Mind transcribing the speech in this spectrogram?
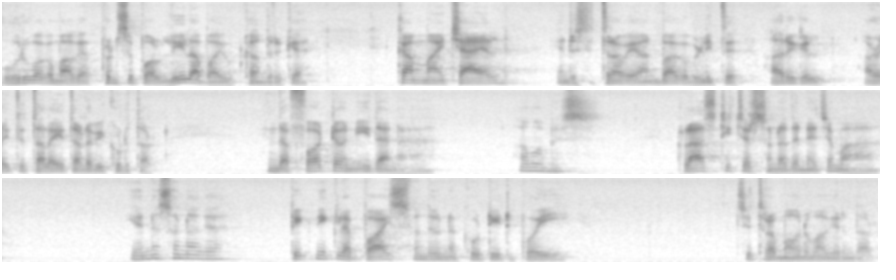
உருவகமாக பிரின்சிபால் லீலாபாய் உட்கார்ந்திருக்க கம் மை சைல்ட் என்று சித்ராவை அன்பாக விழித்து அருகில் அழைத்து தலையை தடவி கொடுத்தாள். இந்த ஃபோட்டோ நீதானா? ஆமாம் மிஸ் கிளாஸ் டீச்சர் சொன்னது நிஜமா? என்ன சொன்னாங்க? பிக்னிக்கில் பாய்ஸ் வந்து உன்னை கூட்டிகிட்டு போய்? சித்ரா மௌனமாக இருந்தாள்.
